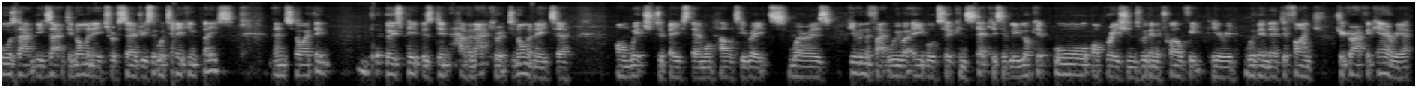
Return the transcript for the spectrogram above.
bores out the exact denominator of surgeries that were taking place. And so I think those papers didn't have an accurate denominator on which to base their mortality rates. Whereas, given the fact we were able to consecutively look at all operations within a 12 week period within a defined geographic area,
